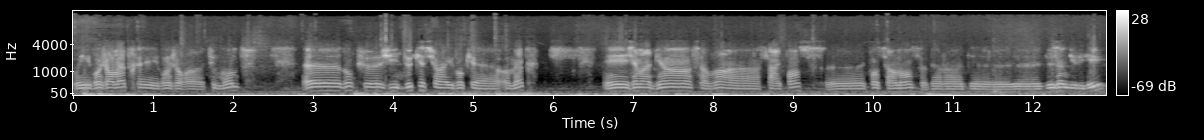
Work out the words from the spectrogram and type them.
Oui, bonjour maître et bonjour euh, tout le monde. Euh, donc euh, j'ai deux questions à évoquer au maître. Et j'aimerais bien savoir sa réponse concernant deux individus.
